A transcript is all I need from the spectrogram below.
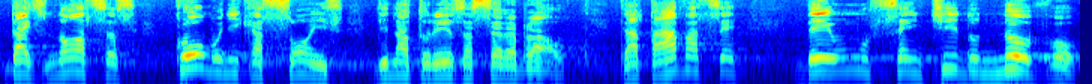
das nossas comunicações de natureza cerebral. Tratava-se de um sentido novo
